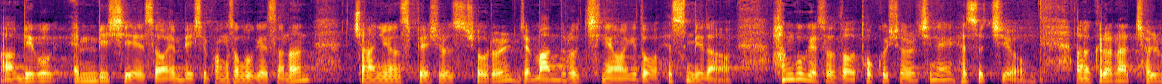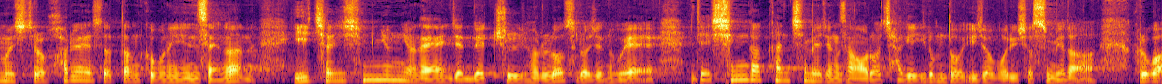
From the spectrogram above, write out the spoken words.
아, 미국 MBC에서 MBC 방송국에서는 자니윤 스페셜 쇼를 이제 만들어 진행하기도 했습니다. 한국에서도 토크쇼를 진행했었지요. 아, 그러나 젊은 시절 화려했었던 그분의 인생은 2016년에 이제 뇌출혈로 쓰러진 후에 이제 심각한 치매 증상으로 자기 이름도 잊어버리셨습니다. 그리고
